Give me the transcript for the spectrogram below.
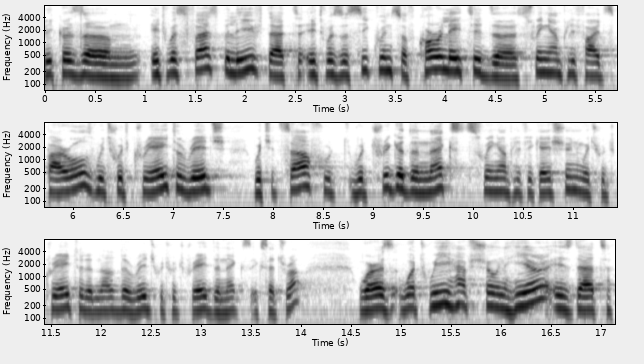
because um, it was first believed that it was a sequence of correlated uh, swing amplified spirals which would create a ridge which itself would, would trigger the next swing amplification which would create another ridge which would create the next etc. Whereas what we have shown here is that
